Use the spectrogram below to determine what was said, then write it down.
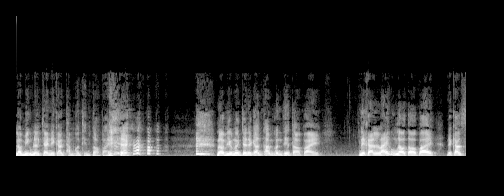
เรามีกำลังใจในการทำคอนเทนต์ต่อไป เรามีกำลังใจในการทำคอนเทนต์ต่อไป ในการไลฟ์ของเราต่อไป ในการเซ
